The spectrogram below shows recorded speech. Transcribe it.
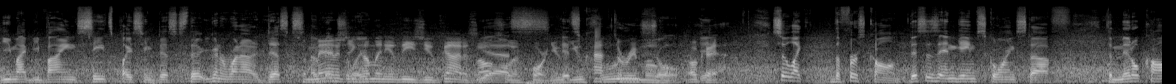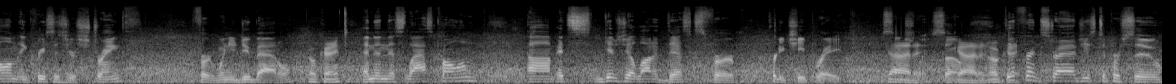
You might be buying seats, placing discs there. You're going to run out of discs. So managing how many of these you've got is also important. You, you have to remove crucial. them. Okay. Yeah. So like the first column, this is in-game scoring stuff. The middle column increases your strength for when you do battle, Okay. and then this last column, um, it's gives you a lot of discs for pretty cheap rate. Got it. essentially. So Got it. Okay. different strategies to pursue.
